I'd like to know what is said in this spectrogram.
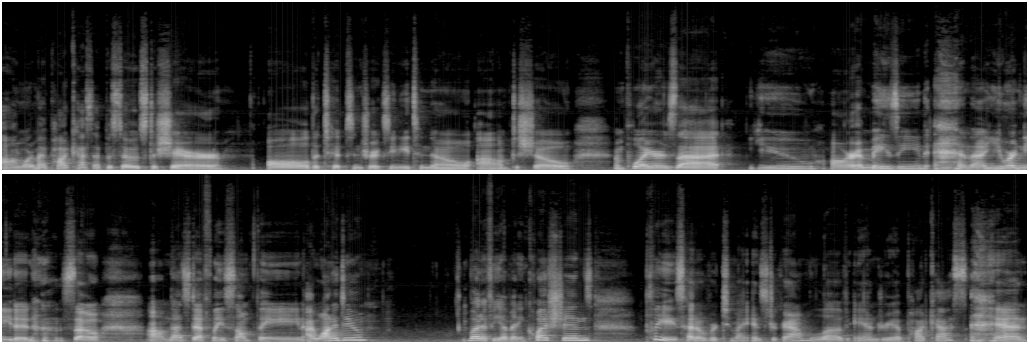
on one of my podcast episodes to share all the tips and tricks you need to know um, to show employers that you are amazing and that you are needed. so um, that's definitely something I want to do. But if you have any questions, please head over to my Instagram, Love Andrea Podcast, and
